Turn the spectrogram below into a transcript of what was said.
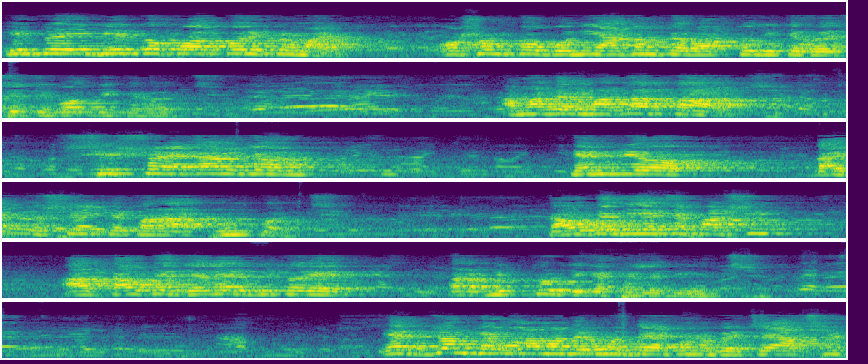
কিন্তু এই দীর্ঘ পথ পরিক্রমায় অসংখ্য বনি আদমকে রক্ত দিতে হয়েছে, জীবন দিতে হয়েছে। আমাদের মাতার তাজ শীর্ষ এগারো জন কেন্দ্রীয় দায়িত্বশীলকে তারা খুন করেছে। কাউকে দিয়েছে ফাঁসি, আর কাউকে জেলের ভিতরে তারা মৃত্যুর দিকে ঠেলে দিয়েছে। একজন কেবল আমাদের মধ্যে এখনও বেঁচে আছেন।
